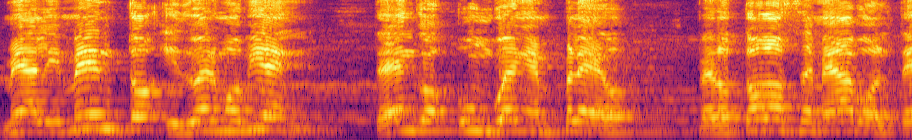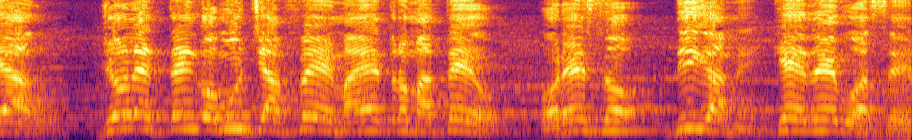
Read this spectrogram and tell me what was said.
Me alimento y duermo bien. Tengo un buen empleo, pero todo se me ha volteado. Yo le tengo mucha fe, maestro Mateo. Por eso, dígame, ¿qué debo hacer?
